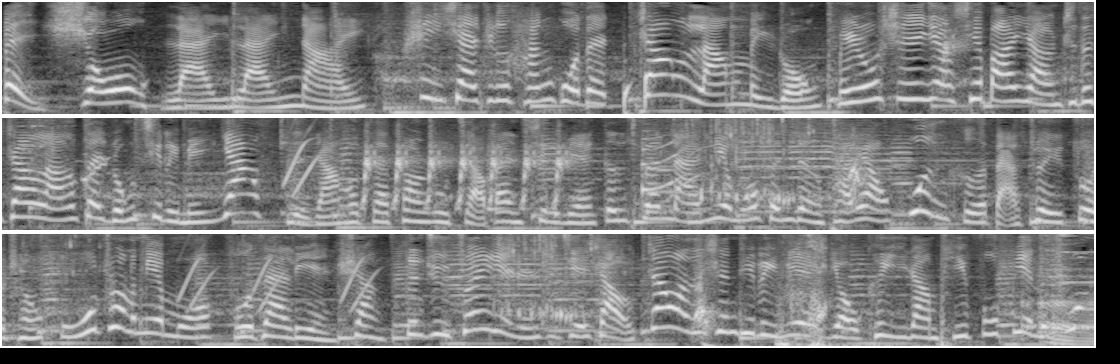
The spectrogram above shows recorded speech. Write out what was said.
笨熊！来来来，试一下这个韩国的蟑螂美容。美容师要先把养殖的蟑螂在容器里面压死，然后再放入搅拌器里面，跟酸奶、面膜粉等材料混合打碎，做成糊状的面膜，敷在脸上。根据专业人士介绍，蟑螂的身体里面有可以让皮肤变得光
